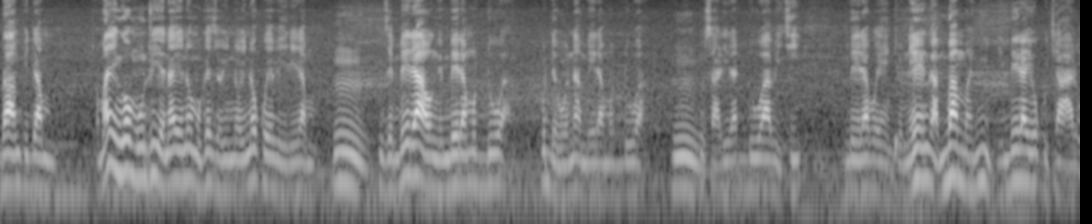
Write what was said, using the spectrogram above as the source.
bampitamu omanyi ngaomuntu yena yena omugezi olina olina okwebeereramu. Mm, nze mbeera awo ngembeera mu dduwa. Budde bwonna mbeera mu dduwa. Tusalira dduwa biki? Mbeera bwentyo naye nga mba manyi embeera y'okukyalo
